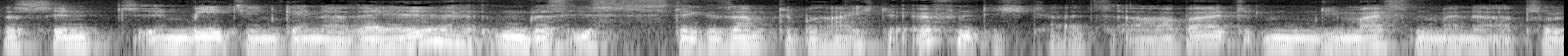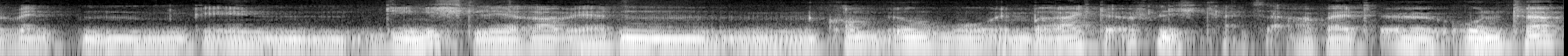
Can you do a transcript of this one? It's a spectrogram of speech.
das sind Medien generell, hm, das ist der gesamte Bereich der Öffentlichkeitsarbeit. Hm, die meisten meiner Absolventen gehen, die nicht Lehrer werden, kommen irgendwo im Bereich der Öffentlichkeitsarbeit äh, unter.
